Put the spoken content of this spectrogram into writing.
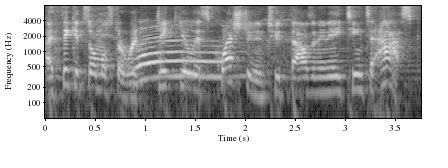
I think it's almost a ridiculous Well- question in 2018 to ask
